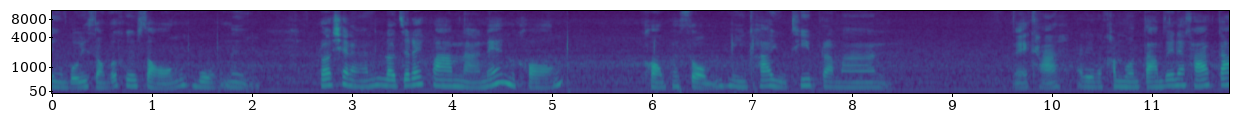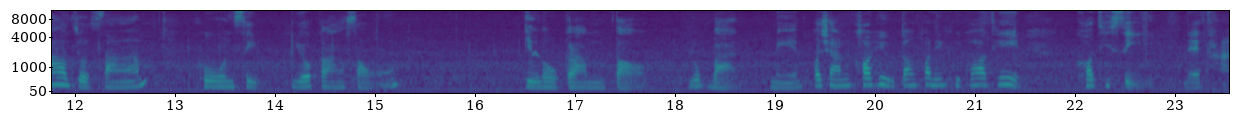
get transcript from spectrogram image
1บวก v 2ก็คือ 2 บวก 1 เพราะฉะนั้นเราจะได้ความหนาแน่นของของผสมมีค่าอยู่ที่ประมาณนะคะอันนี้เราคำนวณตามด้วยนะคะ 9.3 คูณ 10 ยกกำลัง2 กิโลกรัมต่อลูกบาศก์เมตร เพราะฉะนั้นข้อที่ถูกต้องข้อนี้คือข้อที่ข้อที่4นะคะ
